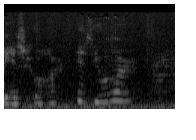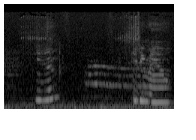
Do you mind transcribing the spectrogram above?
Yes, you are. Yes, you are. Yeah. Kitty mail.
